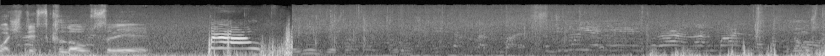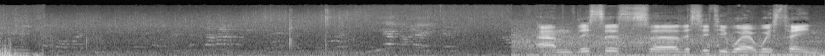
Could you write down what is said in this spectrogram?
watch this closely. And this is uh, the city where we're staying.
